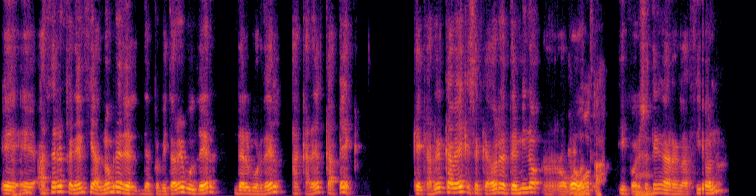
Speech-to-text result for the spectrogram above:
eh, eh, hace referencia al nombre del, propietario del burdel, del burdel a Karel Capek. Que Karel Capek es el creador del término robot y por eso tiene la relación.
